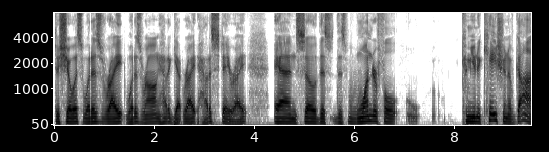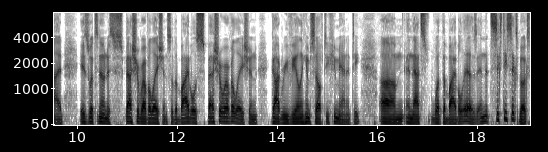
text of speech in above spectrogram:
to show us what is right, what is wrong, how to get right, how to stay right. And so this this wonderful communication of God is what's known as special revelation. So the Bible is special revelation, God revealing Himself to humanity, um, and that's what the Bible is. And it's 66 books.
